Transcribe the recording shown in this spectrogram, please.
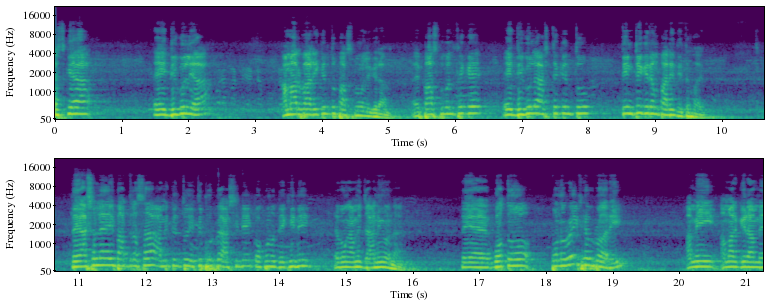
আজকে এই দিগুলিয়া আমার বাড়ি কিন্তু পাঁচপুগলি গ্রাম। এই পাঁচপুগল থেকে এই দিগুলে আসতে কিন্তু তিনটি গ্রাম পাড়ি দিতে হয়। তো আসলে এই মাদ্রাসা আমি কিন্তু ইতিপূর্বে আসিনি, কখনো দেখিনি এবং আমি জানিও না। তো গত পনেরোই ফেব্রুয়ারি আমি আমার গ্রামে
